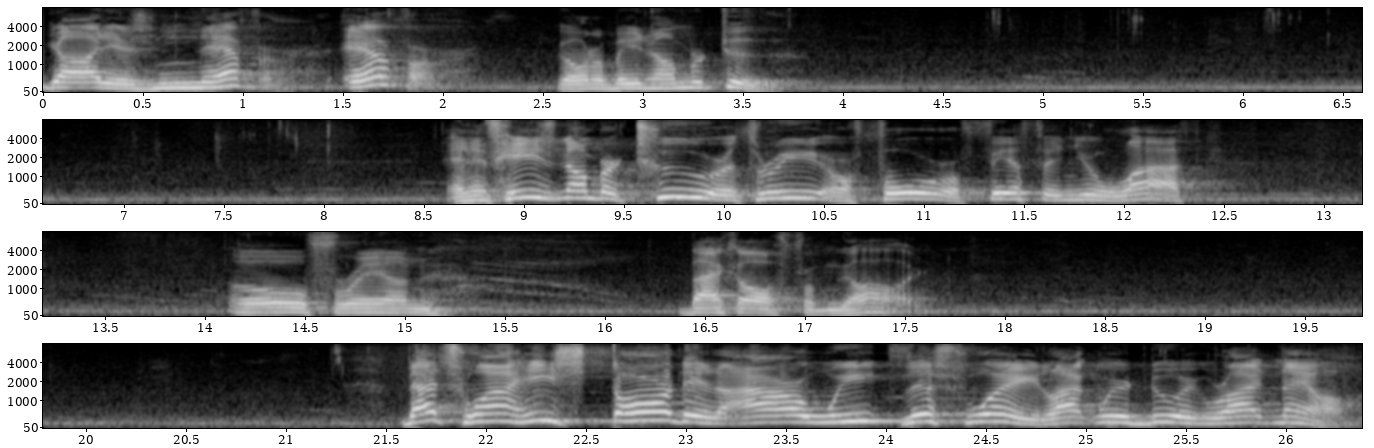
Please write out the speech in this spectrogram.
God is never, ever going to be number two. And if he's number two or three or four or fifth in your life, oh, friend, back off from God. That's why he started our week this way, like we're doing right now.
